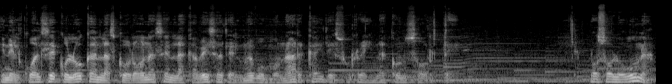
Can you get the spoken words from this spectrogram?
en el cual se colocan las coronas en la cabeza del nuevo monarca y de su reina consorte. No solo una,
